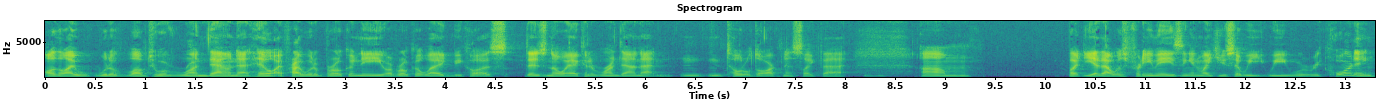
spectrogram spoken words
although I would have loved to have run down that hill, I probably would have broke a knee or broke a leg because there's no way I could have run down that in, in total darkness like that. Um, but yeah, that was pretty amazing. And like you said, we we were recording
